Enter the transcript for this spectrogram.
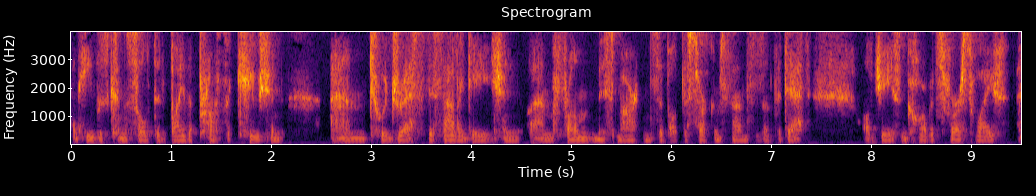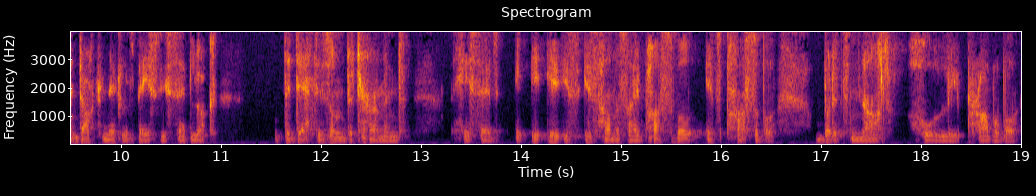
and he was consulted by the prosecution um, to address this allegation um, from Miss Martens about the circumstances of the death of Jason Corbett's first wife. And Dr. Nichols basically said, look, the death is undetermined. He said, is, is homicide possible? It's possible, but it's not wholly probable.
